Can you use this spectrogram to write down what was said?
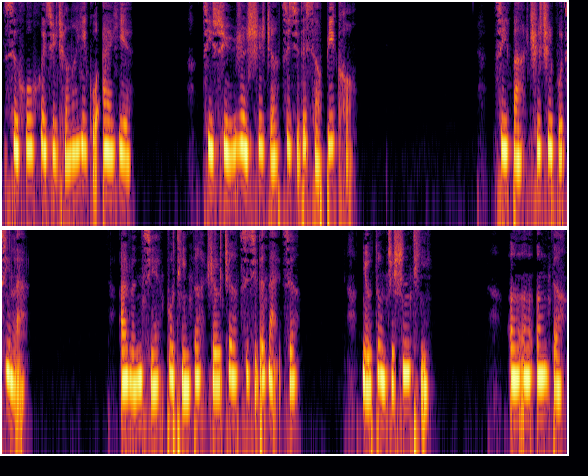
似乎汇聚成了一股艾叶。继续润湿着自己的小闭口，鸡巴迟迟不进来，而文杰不停的揉着自己的奶子，扭动着身体，嗯嗯嗯的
